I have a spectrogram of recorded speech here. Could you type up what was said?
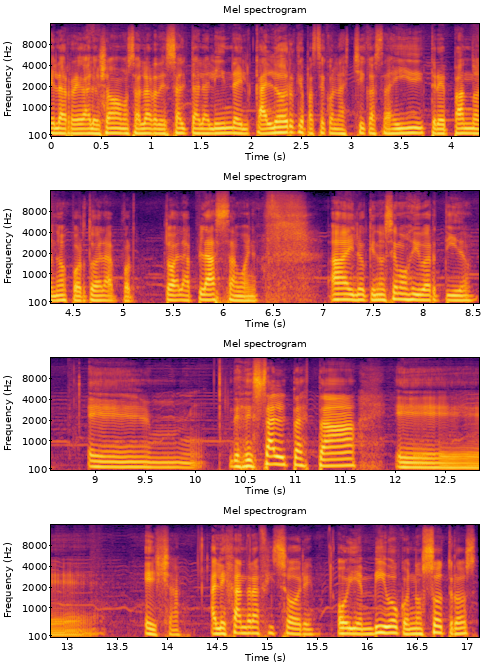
te la regalo. Ya vamos a hablar de Salta la Linda, el calor que pasé con las chicas ahí, trepándonos por toda la, por toda la plaza. Bueno, ay, lo que nos hemos divertido. Em, desde Salta está eh, ella, Alejandra Fisore, hoy en vivo con nosotros,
